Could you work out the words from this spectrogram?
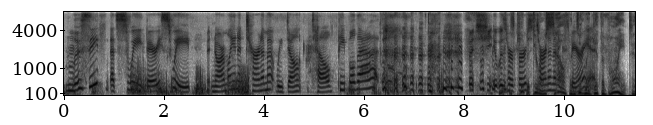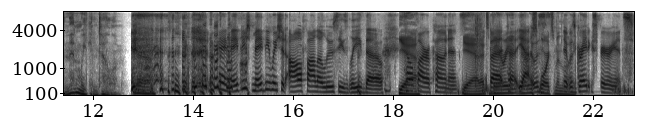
Lucy, that's sweet, very sweet. But normally in a tournament, we don't tell people that. but she, it was her first tournament experience. Get the point, and then we can tell them. Yeah. okay, maybe maybe we should all follow Lucy's lead though. Yeah. Help our opponents. Yeah, that's but, very, uh, yeah, very it was, sportsmanlike. It was great experience.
